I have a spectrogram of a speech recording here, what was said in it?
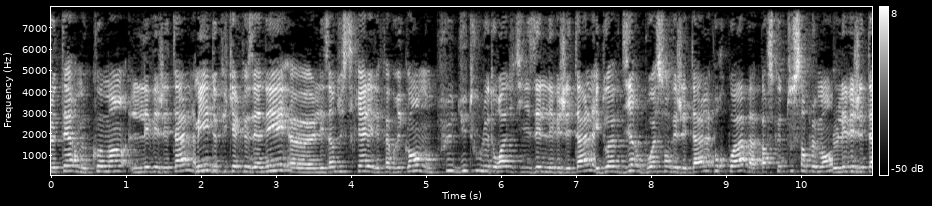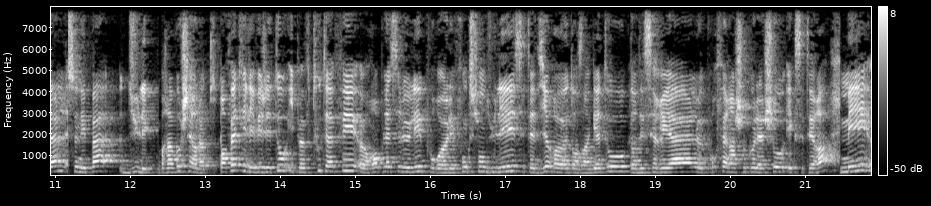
Le terme commun lait végétal, mais depuis quelques années, euh, les industriels et les fabricants n'ont plus du tout le droit d'utiliser le lait végétal et doivent dire boisson végétale. Pourquoi? Bah Parce que tout simplement, le lait végétal, ce n'est pas du lait. Bravo Sherlock. En fait, les laits végétaux, ils peuvent tout à fait euh, remplacer le lait pour euh, les fonctions du lait, c'est-à-dire dans un gâteau, dans des céréales, pour faire un chocolat chaud, etc. Mais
